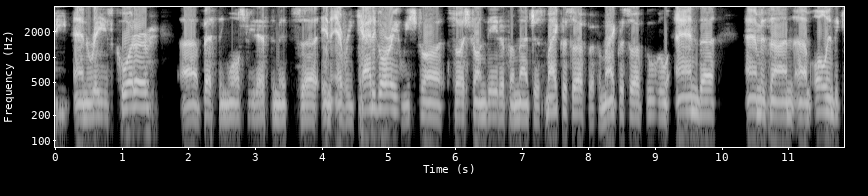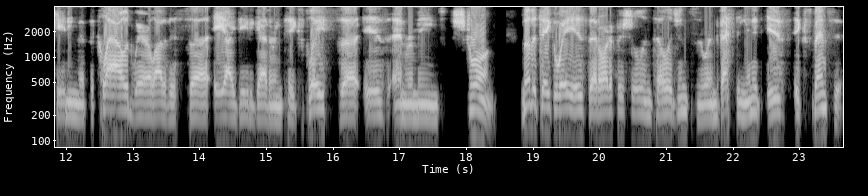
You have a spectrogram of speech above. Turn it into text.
beat and raise quarter, uh, besting Wall Street estimates in every category. We straw, saw strong data from not just Microsoft, but from Microsoft, Google, and Amazon, um, all indicating that the cloud, where a lot of this uh, AI data gathering takes place, uh, is and remains strong. Another takeaway is that artificial intelligence or investing in it is expensive.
